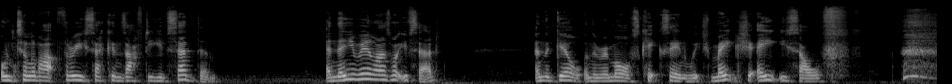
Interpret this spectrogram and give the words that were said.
until about three seconds after you've said them. And then you realise what you've said, and the guilt and the remorse kicks in, which makes you hate yourself,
